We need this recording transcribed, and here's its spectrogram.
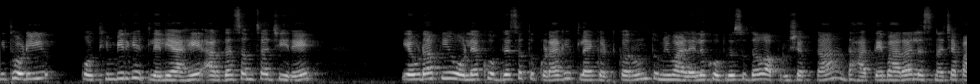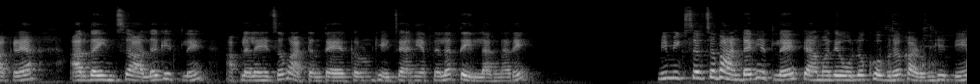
मी थोडी कोथिंबीर घेतलेली आहे. अर्धा चमचा जिरे. एवढा मी ओल्या खोबऱ्याचा तुकडा घेतलाय कट करून. तुम्ही वाळलेलं खोबरं सुद्धा वापरू शकता. दहा ते बारा लसणाच्या पाकळ्या. अर्धा इंच आलं घेतले आपल्याला ह्याचं वाटण तयार करून घ्यायचं आहे आणि आपल्याला तेल लागणार आहे. मी मिक्सरचं भांडं घेतलंय त्यामध्ये ओलं खोबरं काढून घेते.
